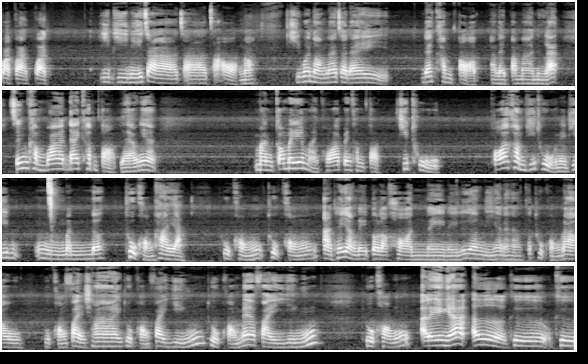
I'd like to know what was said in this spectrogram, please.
กว่ากว่ากว่า EP นี้จะจะจะออกเนาะคิดว่าน้องน่าจะได้ได้คำตอบอะไรประมาณหนึ่งละซึ่งคำว่าได้คำตอบแล้วเนี่ย มันก็ไม่ได้หมายความว่าเป็นคำตอบที่ถูก เพราะว่าคำที่ถูกในที่มันเนอะถูกของใครอะถูกของถูกของอ่าถ้าอย่างในตัวละครในในเรื่องนี้นะคะก็ถูกของเรา ถูกของฝ่ายชาย ถูกของฝ่ายหญิง ถูกของแม่ฝ่ายหญิง ถูกของอะไรอย่างเงี้ย เออ คือคือ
